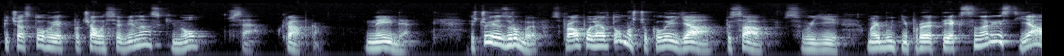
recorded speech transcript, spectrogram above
під час того, як почалася війна, з кіно все, крапка, не йде. І що я зробив? Справа полягає в тому, що коли я писав свої майбутні проекти як сценарист, я,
